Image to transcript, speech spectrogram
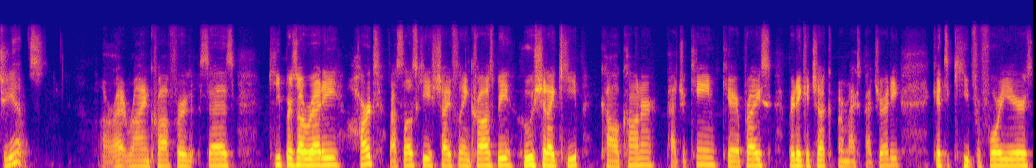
gms all right ryan crawford says keepers already hart vasilevskiy Scheifele, and crosby who should i keep Kyle Connor, Patrick Kane, Carey Price, Brady Tkachuk, or Max Pacioretty. Get to keep for four years,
